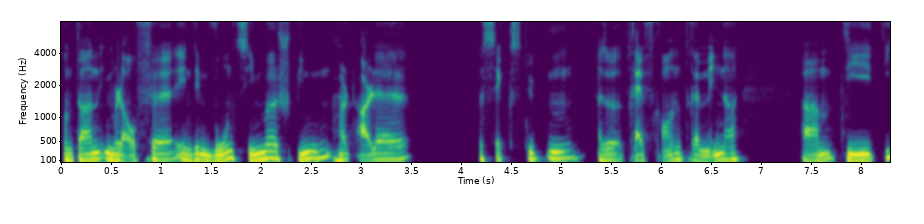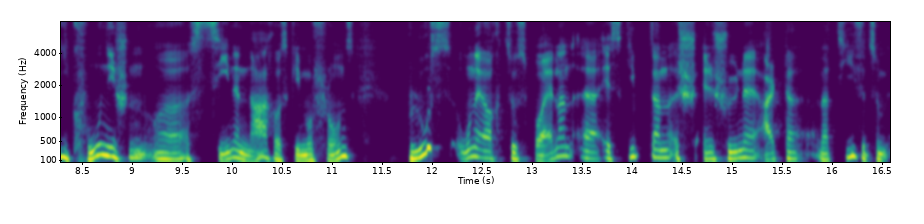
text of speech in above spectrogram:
Und dann im Laufe in dem Wohnzimmer spielen halt alle sechs Typen, also drei Frauen, drei Männer, ähm, die, die ikonischen äh, Szenen nach aus Game of Thrones. Plus, ohne auch zu spoilern, äh, es gibt dann eine schöne Alternative zum,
